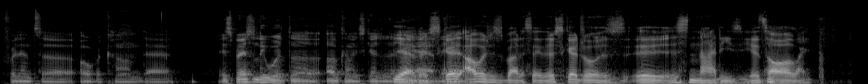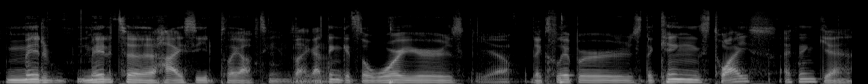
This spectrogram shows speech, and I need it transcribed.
for them to overcome that, especially with the upcoming schedule. That Yeah, they their schedule. I was just about to say their schedule is is not easy. It's all like mid mid to high seed playoff teams. Like I think it's the Warriors, yeah, the Clippers, the Kings twice. I think. Yeah.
